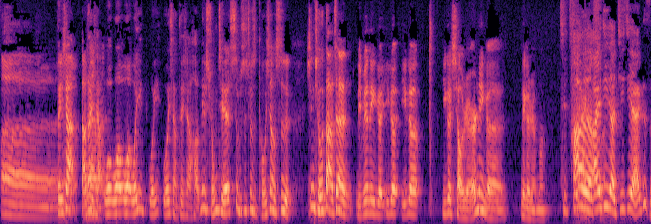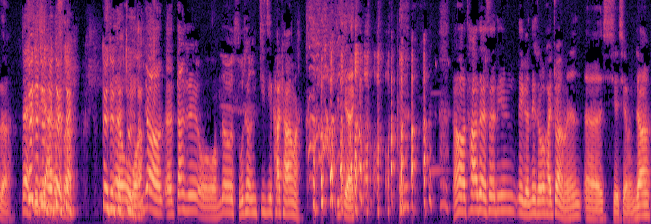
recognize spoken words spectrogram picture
呃，等一下打断一下，我我我我一我一我想对一下，好，那个熊杰是不是就是头像是星球大战里面那个一个一个一个小人儿那个那个人吗？他的 ID 叫 GGX，对对对对对对。对对对呃，就是我们。叫呃，当时我我们都俗称“叽叽咔嚓”嘛，GGX。然后他在塞丁那个那时候还撰文呃写写文章，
